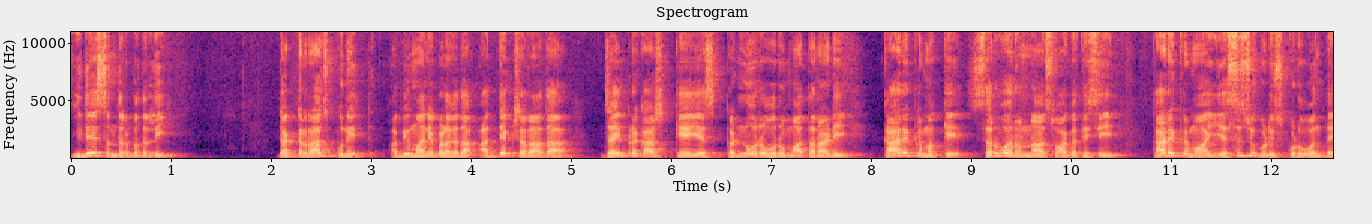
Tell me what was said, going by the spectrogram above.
ಇದೇ ಸಂದರ್ಭದಲ್ಲಿ ಡಾಕ್ಟರ್ ರಾಜ್ ಪುನೀತ್ ಅಭಿಮಾನಿ ಬಳಗದ ಅಧ್ಯಕ್ಷರಾದ ಜಯಪ್ರಕಾಶ್ ಕೆ ಎಸ್ ಕಣ್ಣೂರವರು ಮಾತನಾಡಿ ಕಾರ್ಯಕ್ರಮಕ್ಕೆ ಸರ್ವರನ್ನು ಸ್ವಾಗತಿಸಿ ಕಾರ್ಯಕ್ರಮ ಯಶಸ್ವಿಗೊಳಿಸಿಕೊಡುವಂತೆ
